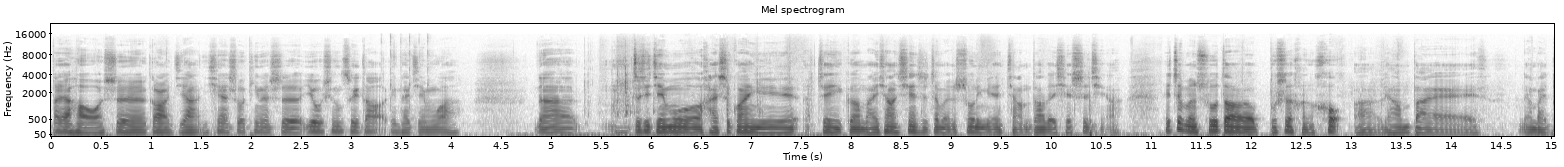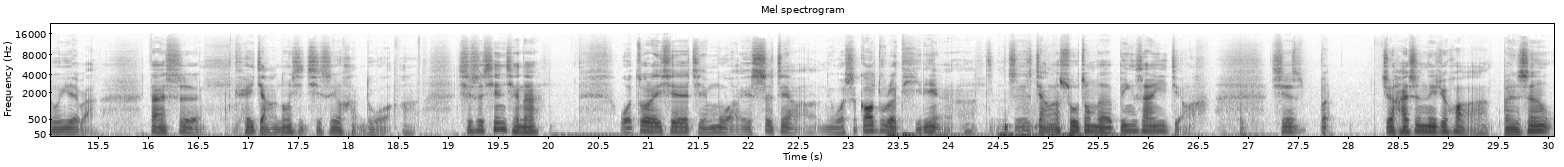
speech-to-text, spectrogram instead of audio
大家好，我是高尔基啊。你现在收听的是幽深隧道电台节目啊。那这期节目还是关于这个《埋向现实》这本书里面讲到的一些事情啊。诶，这本书倒不是很厚啊，两百两百多页吧，但是可以讲的东西其实有很多啊。其实先前呢，我做了一些节目啊，也是这样，我是高度的提炼啊，只是讲了书中的冰山一角。其实本。就还是那句话啊，本身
